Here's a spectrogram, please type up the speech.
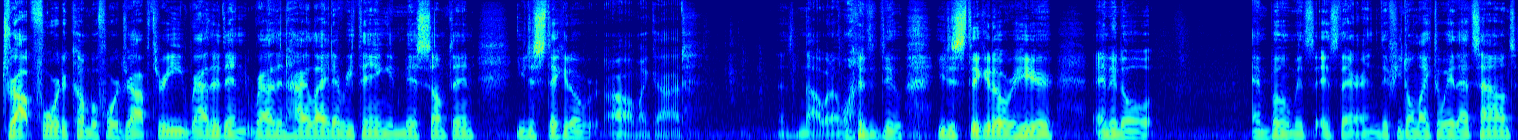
drop four to come before drop three rather than rather than highlight everything and miss something you just stick it over oh my god that's not what i wanted to do you just stick it over here and it'll and boom it's it's there and if you don't like the way that sounds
